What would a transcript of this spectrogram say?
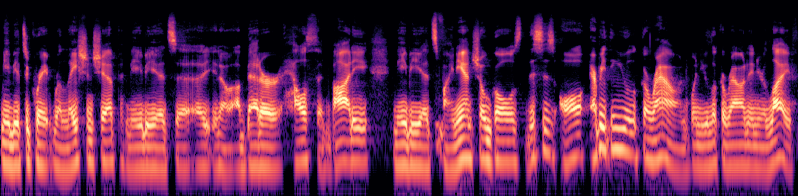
maybe it's a great relationship, maybe it's a, you know, a better health and body, maybe it's financial goals. This is all, everything you look around, when you look around in your life,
